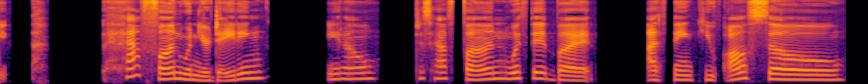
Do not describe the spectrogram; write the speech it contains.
have fun when you're dating, you know, just have fun with it, but I think you also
